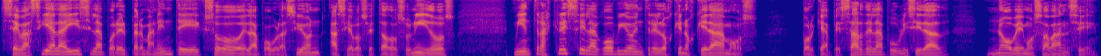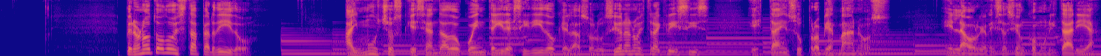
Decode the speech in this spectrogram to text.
Se vacía la isla por el permanente éxodo de la población hacia los Estados Unidos, mientras crece el agobio entre los que nos quedamos, porque a pesar de la publicidad no vemos avance. Pero no todo está perdido. Hay muchos que se han dado cuenta y decidido que la solución a nuestra crisis está en sus propias manos, en la organización comunitaria,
